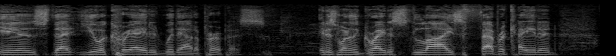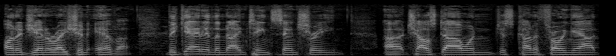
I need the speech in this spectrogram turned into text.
is that you are created without a purpose. It is one of the greatest lies fabricated on a generation ever. Began in the 19th century uh, charles darwin just kind of throwing out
